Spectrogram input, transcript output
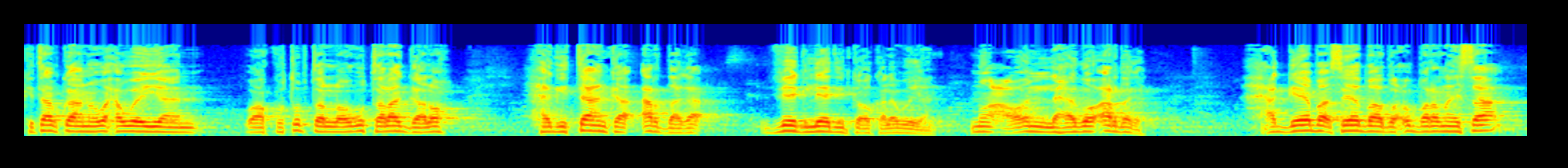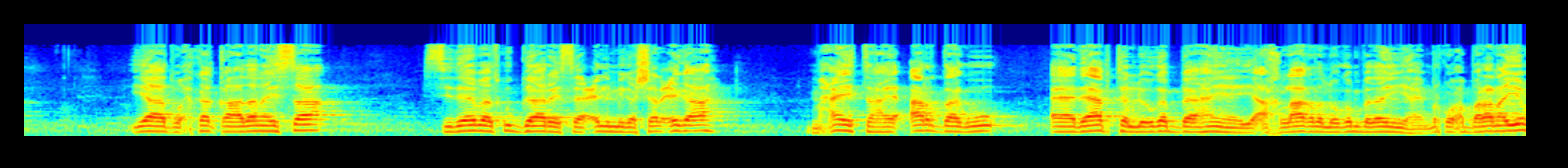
Kitaabkana waxa weeyaan waa kutubta loogu talagalo hagitaanka ardaga veg ledinka oo kale weeyaan. Nooca oo in la hago ardaga. Xaggeeba seed baad wax u baranaysaa yaad wax ka qaadanaysaa sidee baad ku gaaraysaa cilmiga sharciga ah? Maxay tahay ardagu aadaabta looga baahan yahay iyo akhlaaqda looga badan yahay? Markuu wax baranayo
